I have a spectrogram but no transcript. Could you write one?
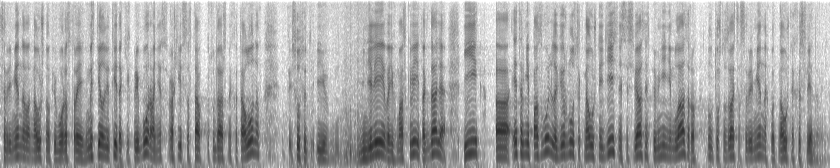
современного научного приборостроения. Мы сделали три таких прибора, они вошли в состав государственных эталонов, присутствуют и в Менделеево, и в Москве, и так далее. И это мне позволило вернуться к научной деятельности, связанной с применением лазеров, ну, то, что называется в современных вот, научных исследованиях.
